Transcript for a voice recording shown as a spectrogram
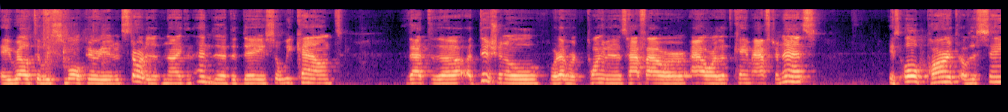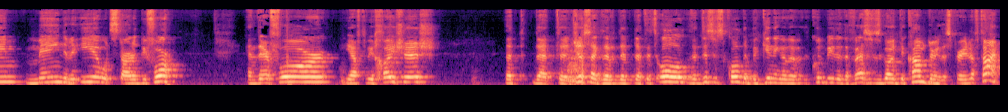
a relatively small period, it started at night and ended at the day, so we count that the additional whatever 20 minutes half hour hour that came after nets is all part of the same main re'iyah which started before and therefore you have to be choishish that that uh, just like the, that, that it's all that this is called the beginning of the it could be that the vessel is going to come during this period of time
